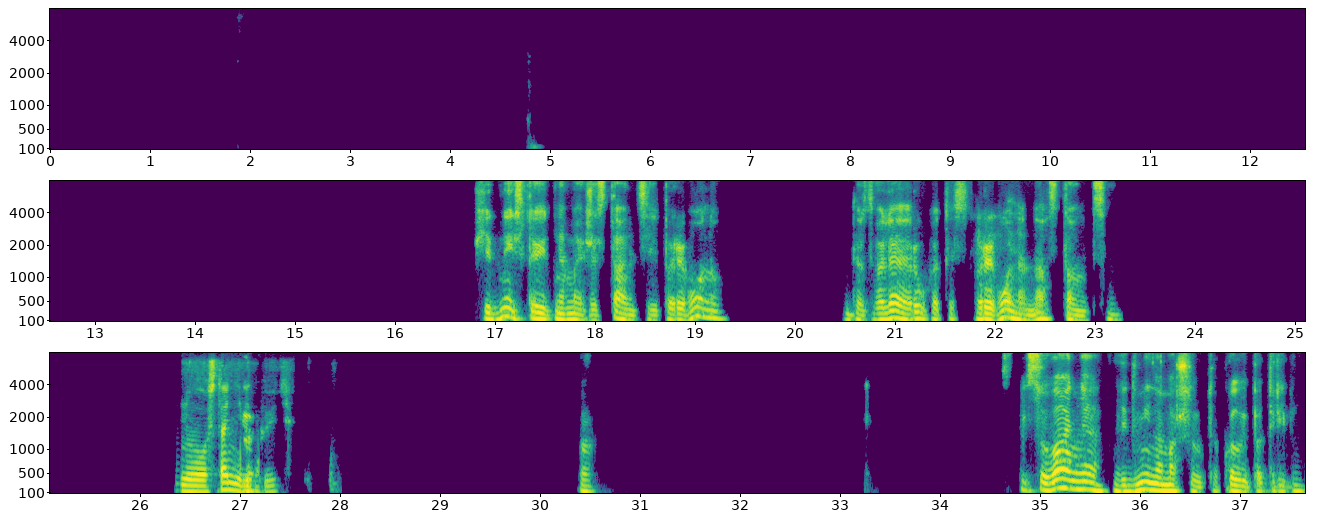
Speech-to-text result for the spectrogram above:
Вхідний стоїть на межі станції перегону, дозволяє рухатись Орегона на станцію. Ну, остання Так. відповідь. Списування, відміна маршруту, коли потрібно.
